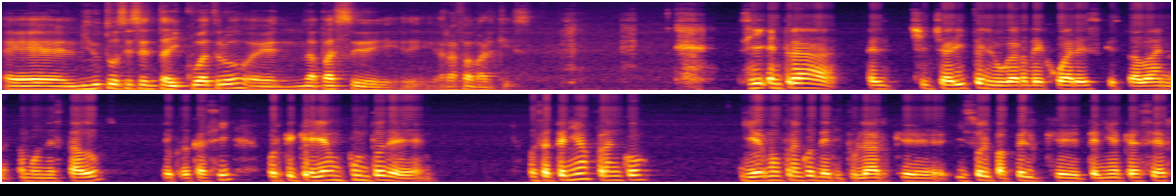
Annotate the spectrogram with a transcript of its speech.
el minuto 64 en una pase de, Rafa Márquez. Sí, entra el Chicharito en lugar de Juárez, que estaba amonestado, yo creo que así, porque quería un punto de... O sea, tenía Franco, Guillermo Franco de titular, que hizo el papel que tenía que hacer.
